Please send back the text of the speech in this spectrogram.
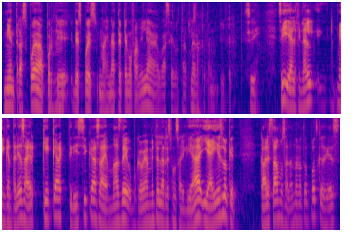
mientras pueda, porque después, imagínate, tengo familia, va a ser otra cosa totalmente diferente. Sí. Sí, y al final me encantaría saber qué características, además de, porque obviamente la responsabilidad, y ahí es lo que cabal estábamos hablando en otro podcast, que es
